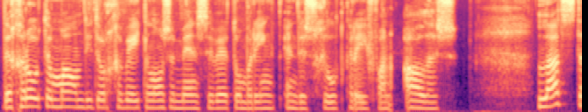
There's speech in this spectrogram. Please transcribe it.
De grote man die door gewetenloze mensen werd omringd en de schuld kreeg van alles. Laatst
